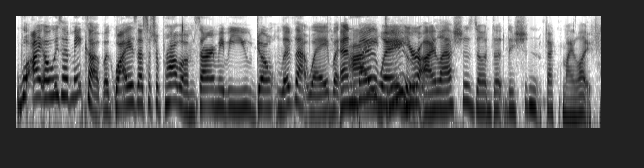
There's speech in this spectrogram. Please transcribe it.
well, I always have makeup. Like, why is that such a problem? Sorry, maybe you don't live that way, but and by I the way, do. your eyelashes don't they shouldn't affect my life.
